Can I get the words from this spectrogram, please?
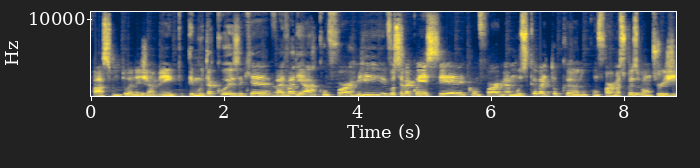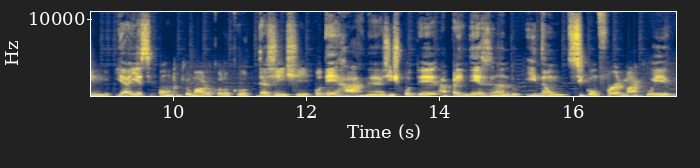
faça um planejamento, tem muita coisa que é, vai variar conforme você vai conhecer, conforme a música vai tocando, conforme as coisas vão surgindo. E aí esse ponto que o Mauro colocou da gente poder errar, né? A gente poder aprender errando e não se conformar com o erro,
